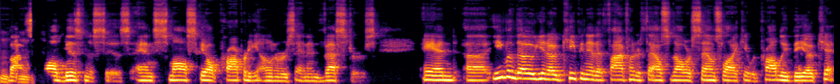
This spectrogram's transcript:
mm-hmm. by small businesses and small scale property owners and investors. And uh, even though you know keeping it at five hundred thousand dollars sounds like it would probably be okay,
